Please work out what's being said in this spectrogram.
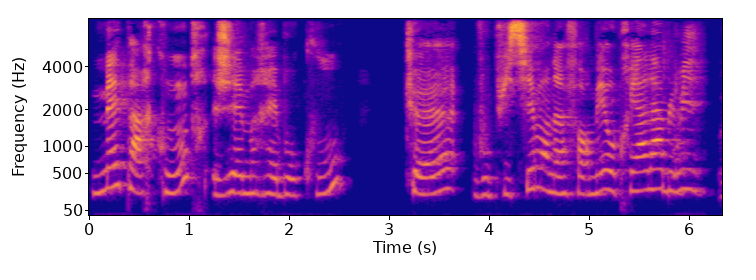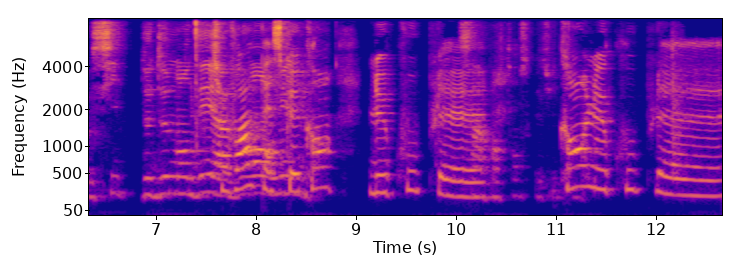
Mais par contre, j'aimerais beaucoup que vous puissiez m'en informer au préalable. Oui, aussi de demander. Tu vois, parce que quand le couple, important ce que tu quand le couple euh,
